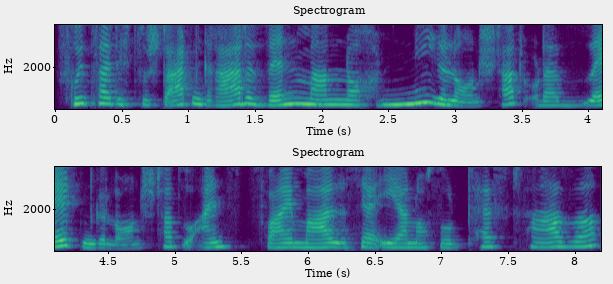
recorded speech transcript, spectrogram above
frühzeitig zu starten, gerade wenn man noch nie gelauncht hat oder selten gelauncht hat. So eins, zwei Mal ist ja eher noch so Testphase.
